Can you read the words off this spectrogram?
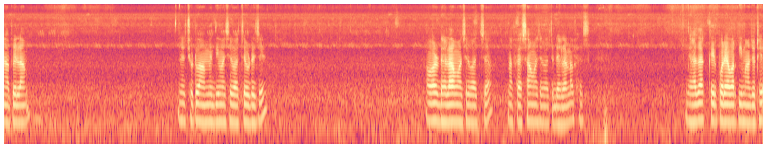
না পেলাম। ছোটো আমেদি মাছের বাচ্চা উঠেছে। আবার ঢেলা মাছের বাচ্চা। না ফ্যাসা মাছের বাচ্চা ঢেলা না ফ্যাস দেখা যাক এরপরে আবার কি মাছ ওঠে।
